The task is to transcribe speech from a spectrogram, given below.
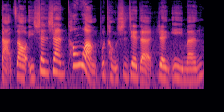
打造一扇扇通往不同世界的任意门。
